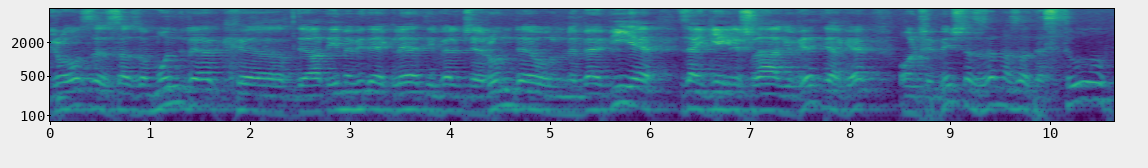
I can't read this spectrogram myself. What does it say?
großes also Mundwerk, äh, der hat immer wieder erklärt, in welche Runde und wie er sein Gegner schlagen wird, ja, gell? Und für mich, also sagen wir so, dass du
